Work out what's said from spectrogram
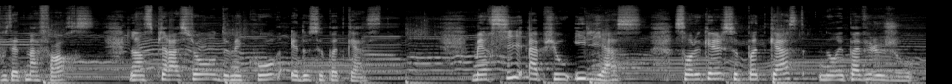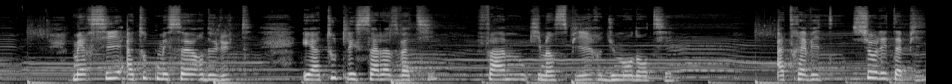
Vous êtes ma force, l'inspiration de mes cours et de ce podcast. Merci à Pew Ilias, sans lequel ce podcast n'aurait pas vu le jour. Merci à toutes mes sœurs de lutte et à toutes les Sarasvati, femmes qui m'inspirent du monde entier. À très vite sur les tapis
